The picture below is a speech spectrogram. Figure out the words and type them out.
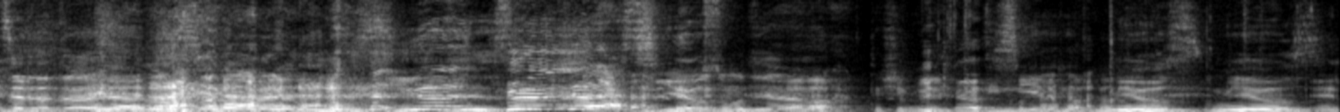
yitirdi değil mi ya? Ben sana böyle. Yüz. Yüz mu diyor? Tamam. Teşekkür ederim. Dinleyelim bakalım. Muse, Muse.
